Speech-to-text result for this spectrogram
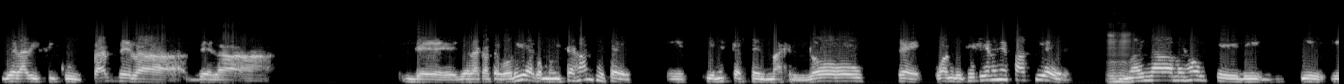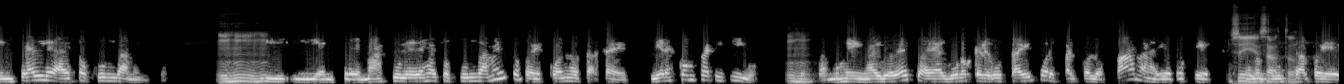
de la dificultad de la, de la, de, de la categoría, como dice Hans, o eh, tienes que hacer más reload, o sea, cuando tú tienes esa fiebre, no hay nada mejor que, entrarle a esos fundamentos. Y, y, entre más tú le dejas esos fundamentos, pues cuando, o sea, si eres competitivo, estamos en algo de esto, hay algunos que les gusta ir por estar con los panas, hay otros que sí, nos gusta pues,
